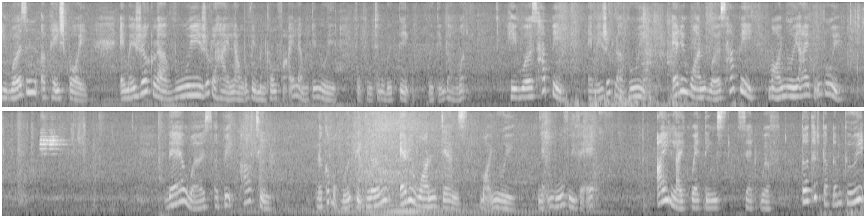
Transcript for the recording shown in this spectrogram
he wasn't a page boy. Em ấy rất là vui, rất là hài lòng bởi vì mình không phải là một cái người phục vụ trong bữa tiệc, người tiểu đồng á. He was happy. Em ấy rất là vui. Everyone was happy. Mọi người ai cũng vui. There was a big party. Đã có một bữa tiệc lớn. Everyone danced. Mọi người nhảy múa vui vẻ. I like weddings, said with Tớ thích các đám cưới.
